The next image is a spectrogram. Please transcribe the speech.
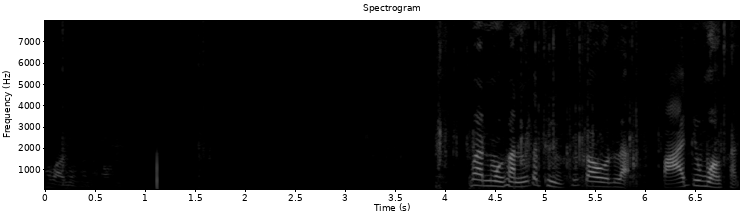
โอ้เขาวานหมดหันบ้านหมองหันก็ถือคือเก่าละป๋าจุหมองหัน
